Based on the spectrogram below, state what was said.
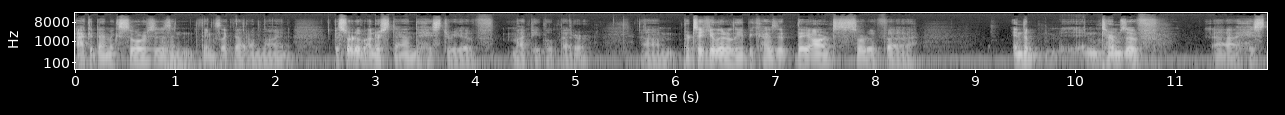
academic sources and things like that online to sort of understand the history of my people better, um, particularly because it, they aren't sort of uh, in the in terms of uh, his,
